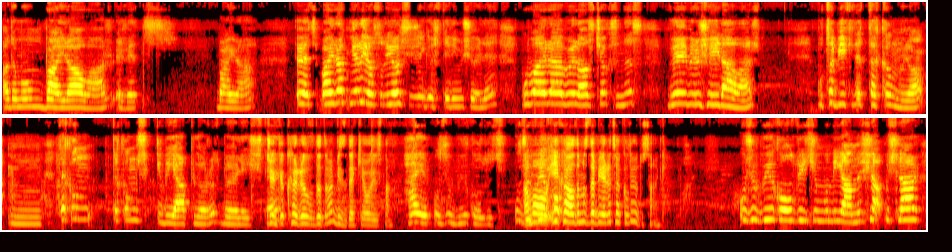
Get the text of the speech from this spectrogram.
Adamın bayrağı var. Evet. Bayrağı. Evet bayrak nereye asılıyor size göstereyim şöyle. Bu bayrağı böyle asacaksınız. Ve bir şey daha var. Bu tabii ki de takılmıyor. Hmm, takıl, takılmış gibi yapıyoruz böyle işte. Çünkü kırıldı değil mi bizdeki o yüzden. Hayır ucu büyük olduğu için. Ucu Ama o büyük, ilk aldığımızda bir yere takılıyordu sanki. ucu büyük olduğu için bunu yanlış yapmışlar.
